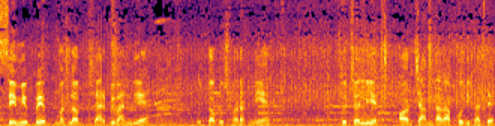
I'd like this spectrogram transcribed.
सेमी पे मतलब शार्पी बांधी है, उतना कुछ फ़र्क नहीं है। तो चलिए, और चांतारा आपको दिखाते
